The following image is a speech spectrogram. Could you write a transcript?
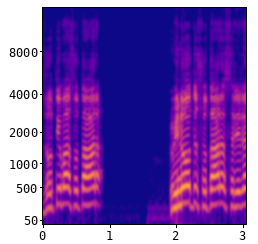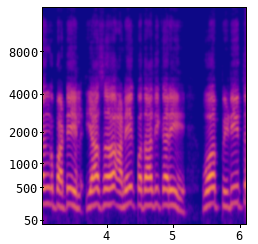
ज्योतिबा सुतार विनोद सुतार श्रीरंग पाटील यासह अनेक पदाधिकारी व पीडित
